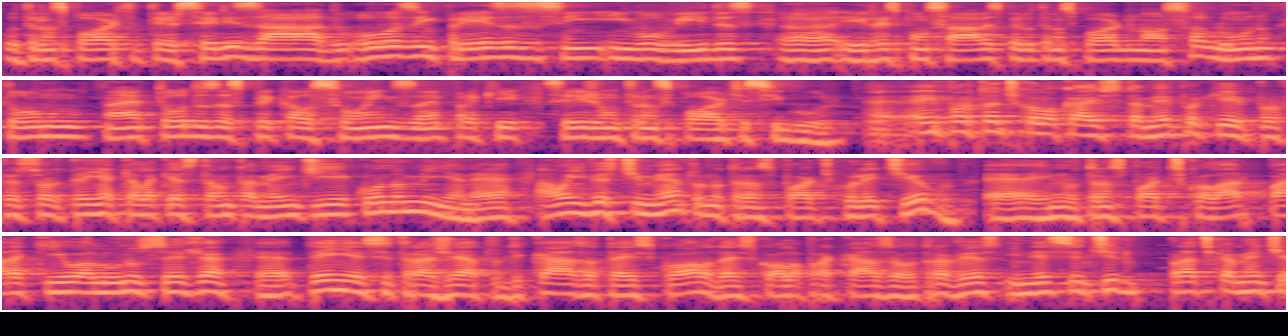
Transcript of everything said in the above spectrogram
o transporte terceirizado ou as empresas assim envolvidas uh, e responsáveis pelo transporte do nosso aluno tomam né, todas as precauções né, para que seja um transporte seguro. É, é, importante colocar isso também porque, professor, tem aquela questão também de economia, né? Há um investimento no transporte coletivo é, e no transporte escolar para que o aluno seja é, tenha esse trajeto de casa até a escola, da escola para casa outra vez. E nesse sentido, praticamente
